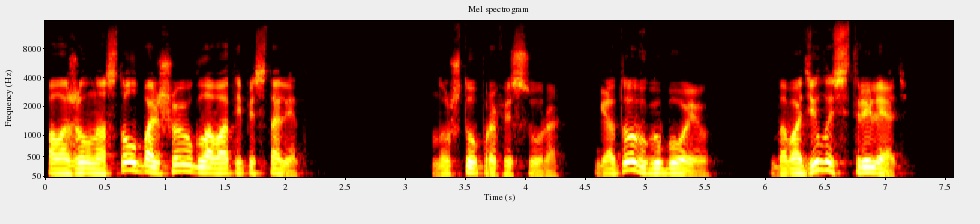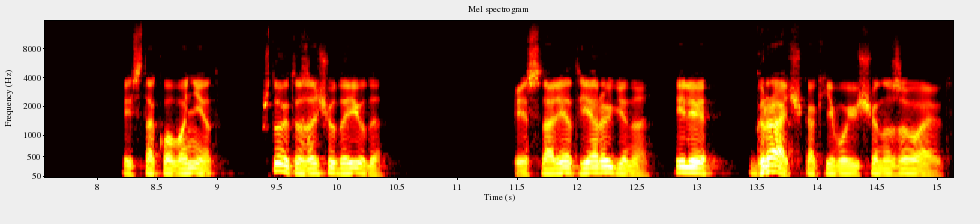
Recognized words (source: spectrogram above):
положил на стол большой угловатый пистолет. «Ну что, профессура, готов к бою? Доводилось стрелять?» «Из такого нет. Что это за чудо-юдо?» «Пистолет Ярыгина, или грач, как его еще называют.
